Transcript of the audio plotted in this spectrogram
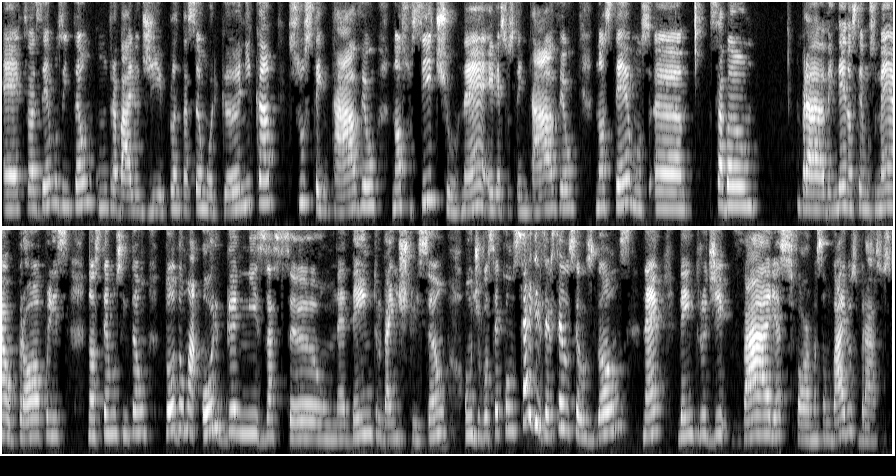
É, fazemos então um trabalho de plantação orgânica, sustentável. Nosso sítio, né? Ele é sustentável. Nós temos uh, sabão para vender, nós temos mel, própolis, nós temos então toda uma organização, né, dentro da instituição, onde você consegue exercer os seus dons, né, dentro de várias formas, são vários braços.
